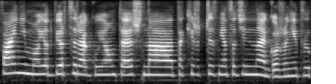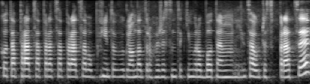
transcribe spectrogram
fajnie moi odbiorcy reagują też na takie rzeczy z dnia codziennego, że nie tylko ta praca, praca, praca, bo później to wygląda trochę, że jestem takim robotem cały czas w pracy.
